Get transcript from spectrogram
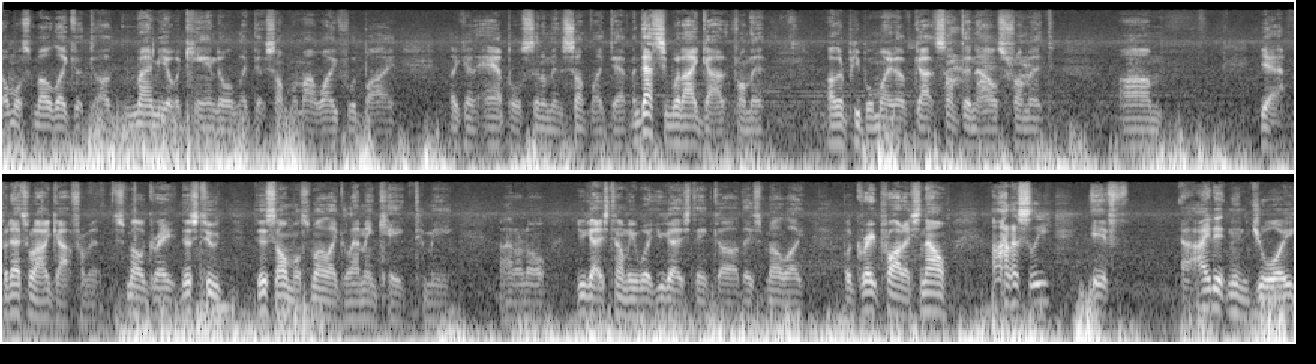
Almost smelled like a, remind me of a candle, like that something my wife would buy, like an apple cinnamon, something like that. But that's what I got from it. Other people might have got something else from it. Um, yeah, but that's what I got from it. it smelled great. This too, this almost smelled like lemon cake to me. I don't know. You guys tell me what you guys think uh, they smell like. But great products. Now, honestly, if I didn't enjoy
